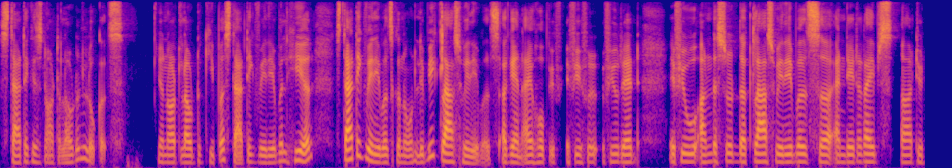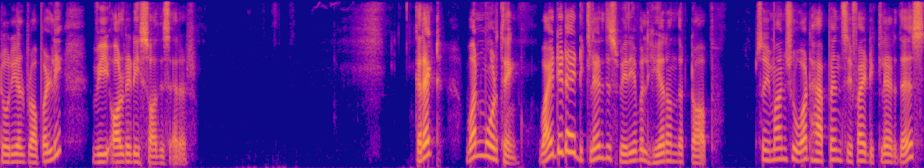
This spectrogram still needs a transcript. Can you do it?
Static is not allowed in locals. You're not allowed to keep a static variable here. Static variables can only be class variables. Again, I hope if, if, you, if you read, if you understood the class variables uh, and data types uh, tutorial properly, we already saw this error. Correct? One more thing. Why did I declare this variable here on the top? So Himanshu, what happens if I declare this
